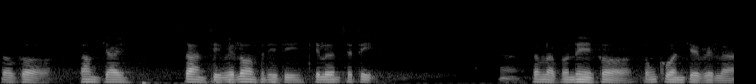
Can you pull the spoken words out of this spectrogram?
เราก็ตั้งใจสร้างสิ่งแวดล้อมเป็นดีๆเจริญสติสำหรับวันนี้ก็สมควรเจเวลา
